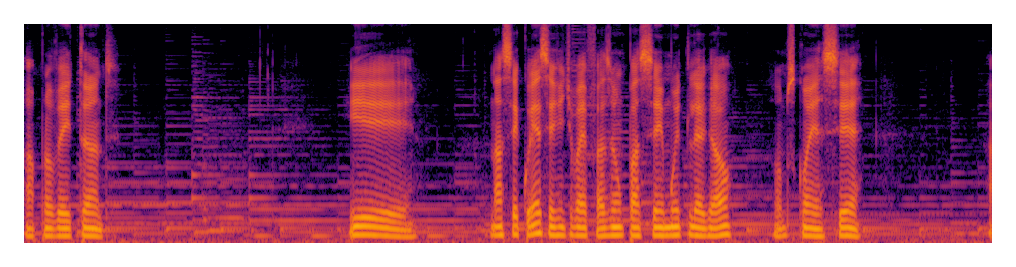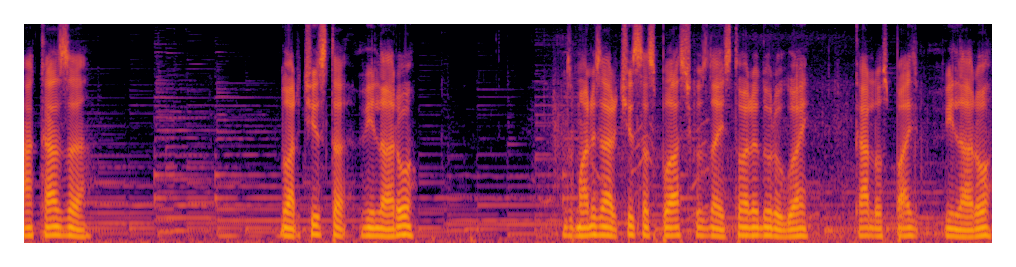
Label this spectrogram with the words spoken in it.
Aproveitando. E na sequência a gente vai fazer um passeio muito legal. Vamos conhecer a casa do artista Vilaró um dos maiores artistas plásticos da história do Uruguai, Carlos Paz Vilaró.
